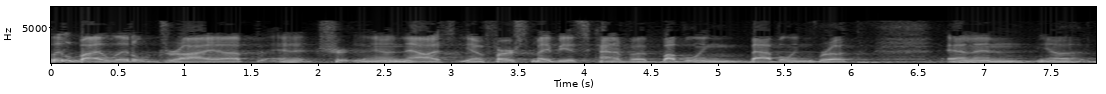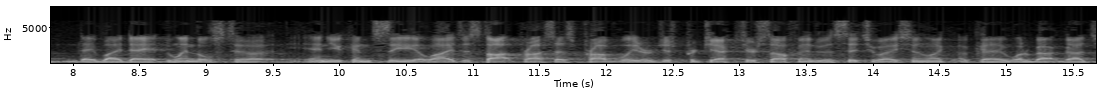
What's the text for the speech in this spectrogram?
little by little dry up, and it, you know, now it's, you know, first maybe it's kind of a bubbling, babbling brook, and then, you know, day by day it dwindles to, and you can see Elijah's thought process probably, or just project yourself into a situation like, okay, what about God's,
